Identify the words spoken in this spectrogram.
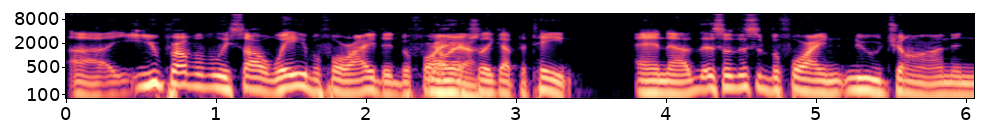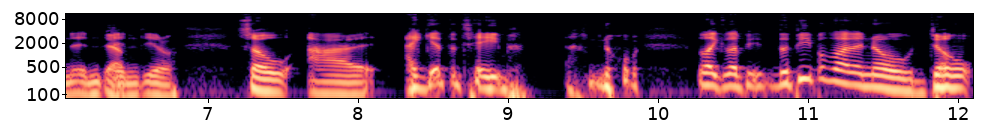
uh you probably saw it way before I did before Oh, I yeah. actually got the tape. And uh, this, so this is before I knew John and and, Yep. and you know. So uh I get the tape no like the, the people that I know don't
